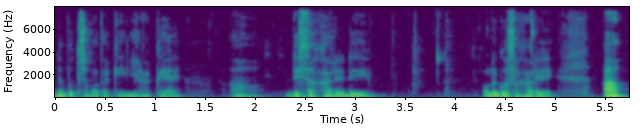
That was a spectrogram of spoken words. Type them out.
nebo třeba taky nějaké a, disacharidy, oligosacharidy. A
